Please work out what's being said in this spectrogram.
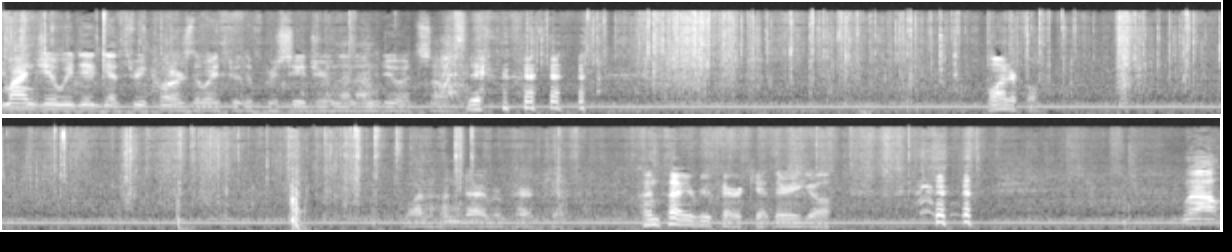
Mind you, we did get three quarters of the way through the procedure and then undo it, so. Wonderful. One Hyundai repair kit. Hyundai repair kit. There you go. Well,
